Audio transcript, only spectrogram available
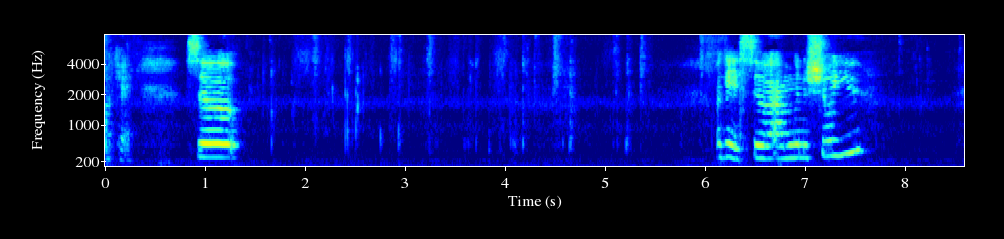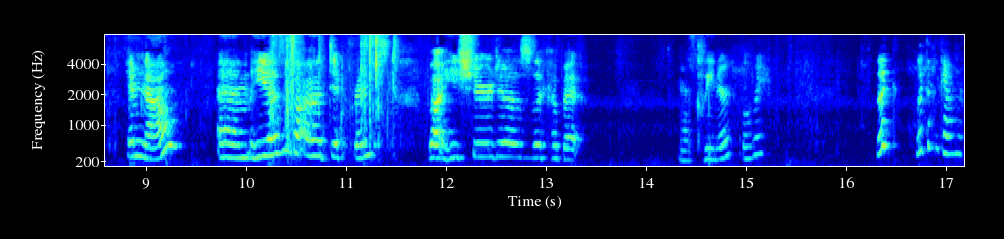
Okay, so okay, so I'm going to show you him now. Um, he hasn't got a difference, but he sure does look a bit more cleaner. Over. Look, look at the camera.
